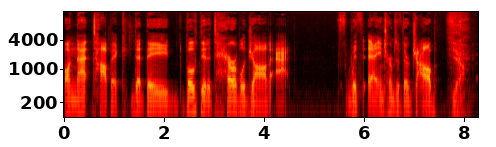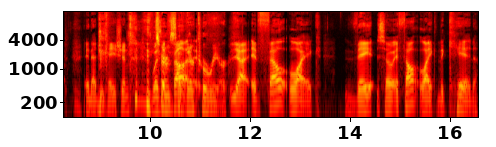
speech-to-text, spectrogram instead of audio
on that topic that they both did a terrible job at with uh, in terms of their job Yeah. in education In was terms it felt, of their career. yeah it felt like they so it felt like the kid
